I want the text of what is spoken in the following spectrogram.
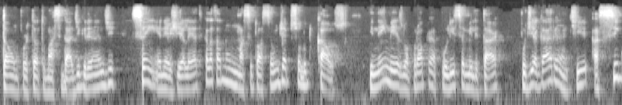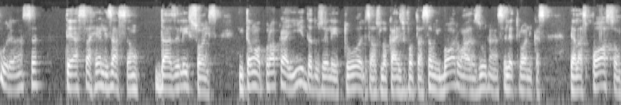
então, portanto, uma cidade grande, sem energia elétrica, ela está numa situação de absoluto caos. E nem mesmo a própria polícia militar podia garantir a segurança dessa realização das eleições. Então, a própria ida dos eleitores aos locais de votação, embora as urnas eletrônicas elas possam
